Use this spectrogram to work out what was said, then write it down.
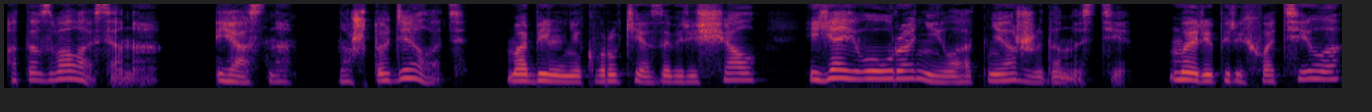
отозвалась она. Ясно. Но что делать? Мобильник в руке заверещал, и я его уронила от неожиданности. Мэри перехватила,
